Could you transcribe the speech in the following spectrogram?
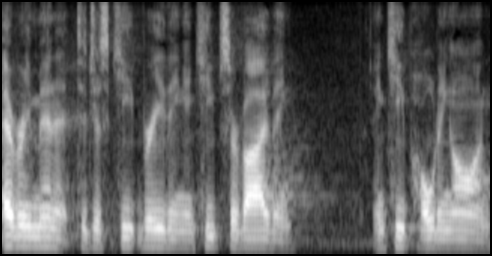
every minute to just keep breathing and keep surviving and keep holding on.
